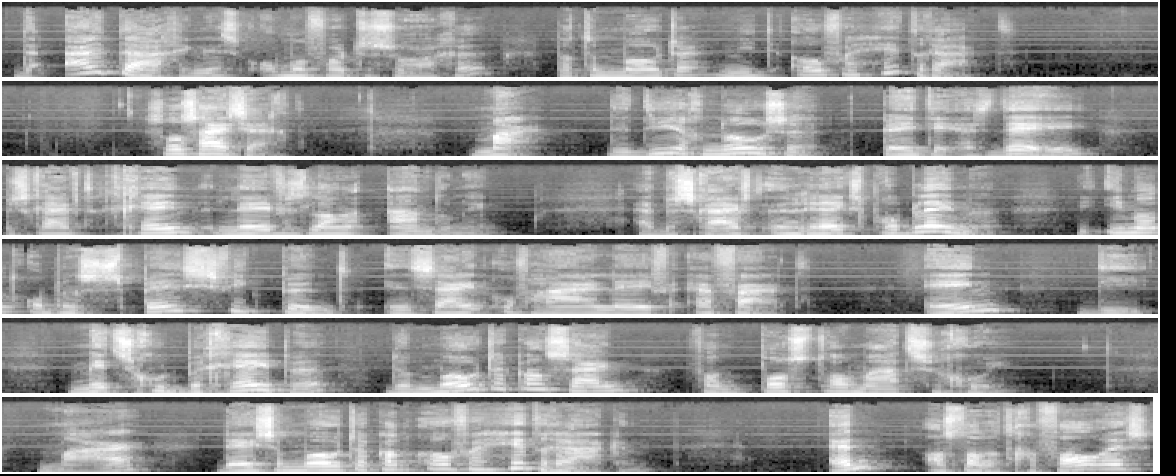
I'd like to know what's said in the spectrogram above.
De uitdaging is om ervoor te zorgen dat de motor niet overhit raakt. Zoals hij zegt. Maar de diagnose PTSD beschrijft geen levenslange aandoening. Het beschrijft een reeks problemen die iemand op een specifiek punt in zijn of haar leven ervaart. Eén die, mits goed begrepen, de motor kan zijn van posttraumatische groei. Maar deze motor kan overhit raken. En als dat het geval is,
